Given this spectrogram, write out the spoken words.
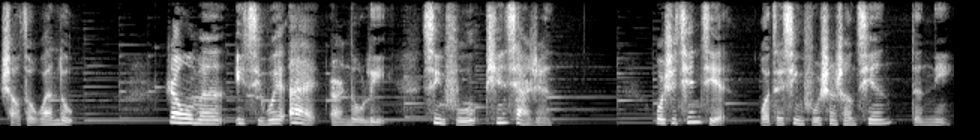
少走弯路。让我们一起为爱而努力，幸福天下人。我是千姐，我在幸福上上签等你。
